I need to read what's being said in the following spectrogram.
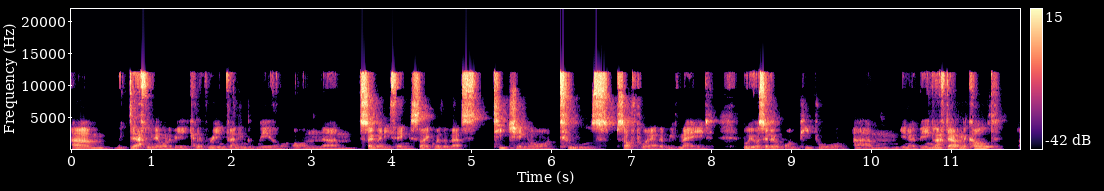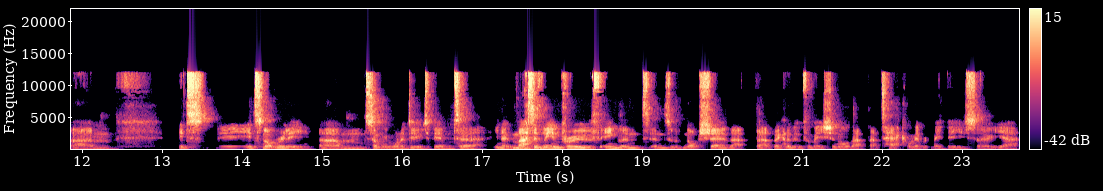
Um, we definitely don't want to be kind of reinventing the wheel on um, so many things, like whether that's teaching or tools, software that we've made. But we also don't want people, um, you know, being left out in the cold. Um, it's it's not really um, something we want to do to be able to you know massively improve England and sort of not share that that, that kind of information or that that tech or whatever it may be. So yeah,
